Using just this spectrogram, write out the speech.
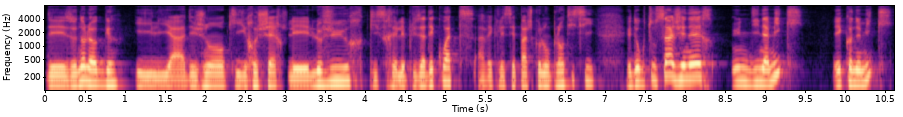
Des œnologues, il y a des gens qui recherchent les levures qui seraient les plus adéquates avec les cépages que l'on plante ici. Et donc tout ça génère une dynamique économique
